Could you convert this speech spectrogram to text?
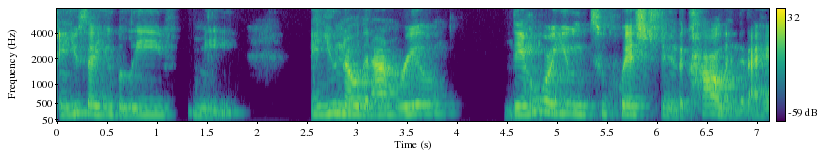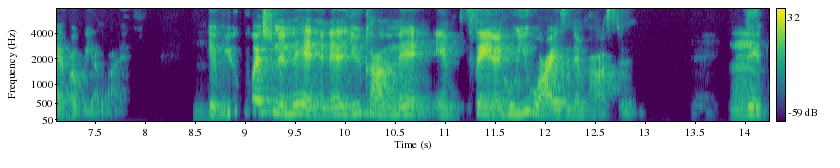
and you say you believe me and you know that I'm real, then who are you to question the calling that I have over your life? Mm-hmm. If you questioning that and that you calling that and saying who you are as an imposter, mm. then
